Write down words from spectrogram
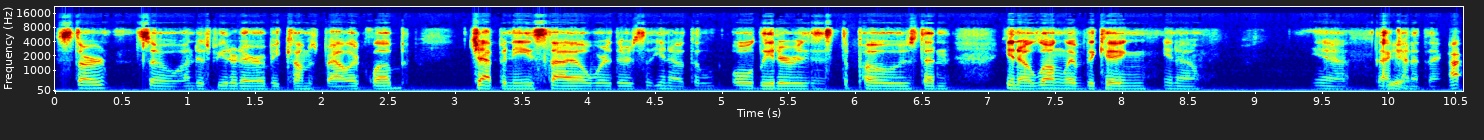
start. So Undisputed Era becomes Balor Club, Japanese style, where there's you know the old leader is deposed, and you know long live the king, you know, yeah that Yeah. kind of thing. I,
